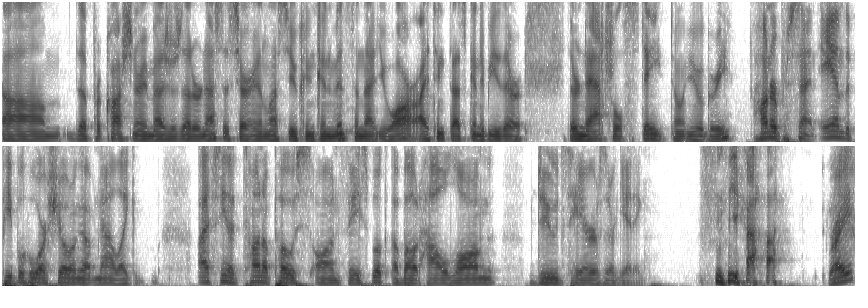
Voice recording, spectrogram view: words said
um, the precautionary measures that are necessary unless you can convince them that you are. I think that's going to be their their natural state. Don't you agree? Hundred percent. And the people who are showing up now, like I've seen a ton of posts on Facebook about how long dudes' hairs are getting. yeah. Right.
